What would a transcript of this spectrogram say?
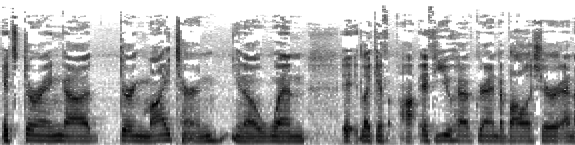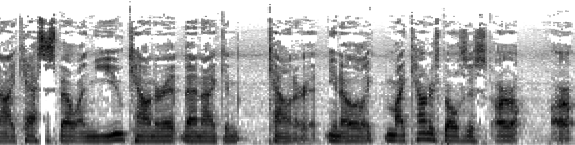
it's during uh, during my turn. You know when it, like if uh, if you have Grand Abolisher and I cast a spell and you counter it, then I can counter it. You know like my counter spells just are are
